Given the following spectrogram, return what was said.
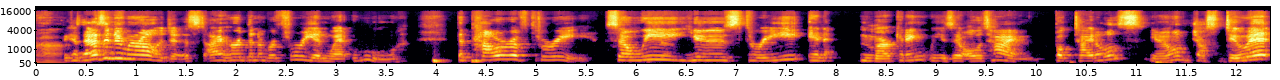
Ah. Because as a numerologist, I heard the number three and went, ooh, the power of three. So we use three in marketing. We use it all the time. Book titles, you know, just do it.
